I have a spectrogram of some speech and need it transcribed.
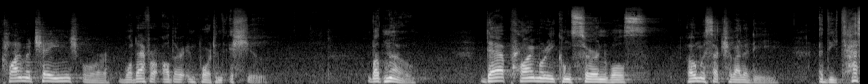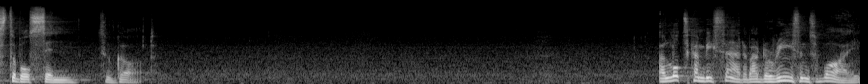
climate change or whatever other important issue. But no, their primary concern was homosexuality, a detestable sin to God. a lot can be said about the reasons why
